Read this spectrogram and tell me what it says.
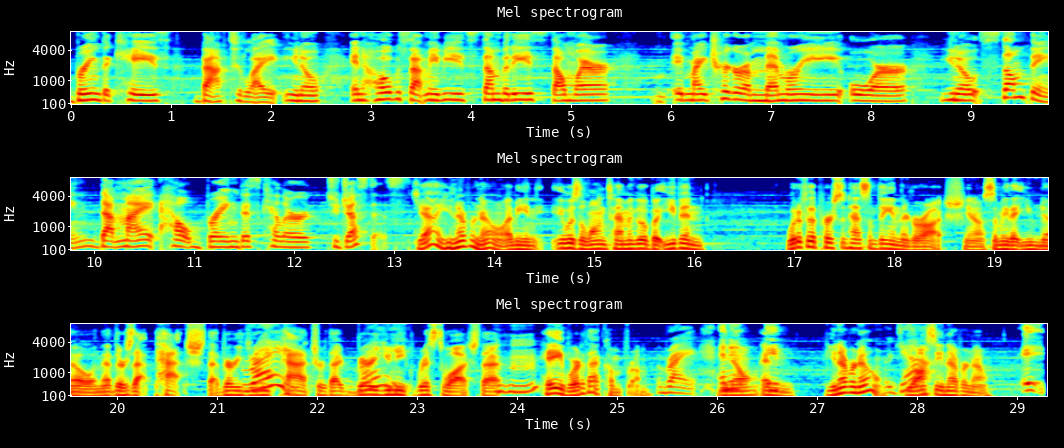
bring the case back to light you know in hopes that maybe somebody somewhere it might trigger a memory or you know something that might help bring this killer to justice Yeah, you never know. I mean, it was a long time ago, but even what if the person has something in their garage, you know, somebody that you know, and that there's that patch, that very unique Right. patch or that very Right. Mm-hmm. unique wristwatch that, hey, where did that come from? right And You know, it- and you never know. You honestly never know. it,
